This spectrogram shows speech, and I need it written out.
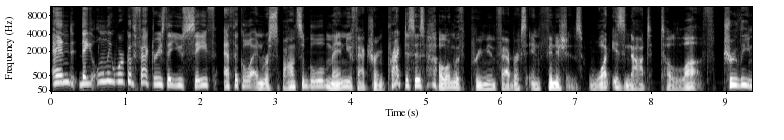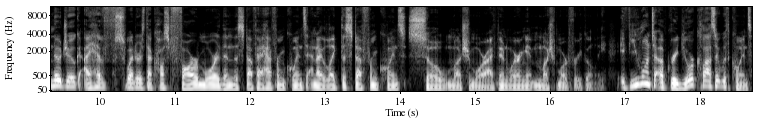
And they only work with factories that use safe, ethical, and responsible manufacturing practices, along with premium fabrics and finishes. What is not to love? Truly, no joke, I have sweaters that cost far more than the stuff I have from Quince, and I like the stuff from Quince so much more. I've been wearing it much more frequently. If you want to upgrade your closet with Quince,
